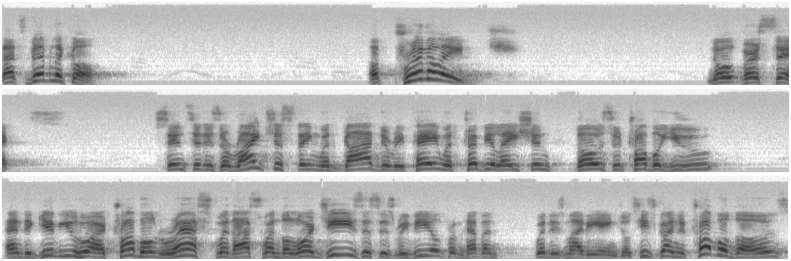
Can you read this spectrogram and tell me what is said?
That's biblical. A privilege. Note verse 6. Since it is a righteous thing with God to repay with tribulation those who trouble you, and to give you who are troubled rest with us when the Lord Jesus is revealed from heaven with his mighty angels. He's going to trouble those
